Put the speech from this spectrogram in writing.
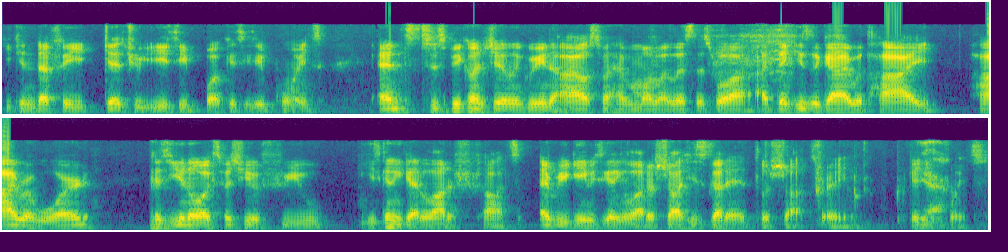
he can definitely get you easy buckets, easy points. And to speak on Jalen Green, I also have him on my list as well. I think he's a guy with high high reward because you know, especially if you he's gonna get a lot of shots every game. He's getting a lot of shots. He's got to hit those shots, right? Get yeah. points.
